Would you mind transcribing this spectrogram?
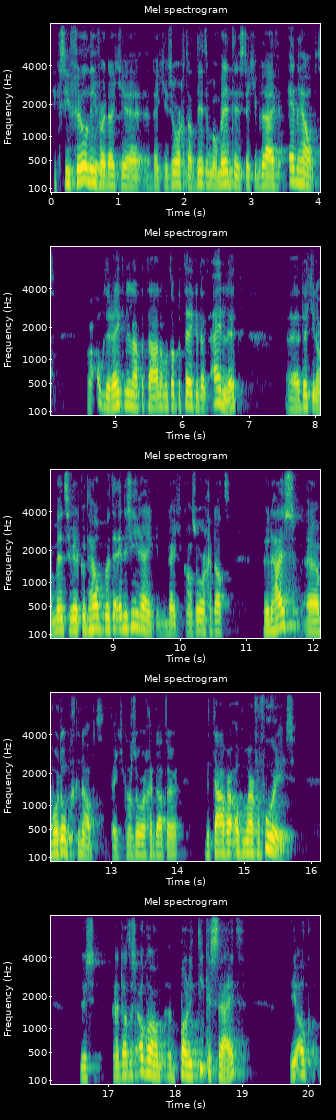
Ik zie veel liever dat je, dat je zorgt dat dit een moment is dat je bedrijven en helpt, maar ook de rekening laat betalen. Want dat betekent uiteindelijk uh, dat je dan mensen weer kunt helpen met de energierekening. Dat je kan zorgen dat hun huis uh, wordt opgeknapt. Dat je kan zorgen dat er betaalbaar openbaar vervoer is. Dus uh, dat is ook wel een, een, politieke strijd, die ook,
